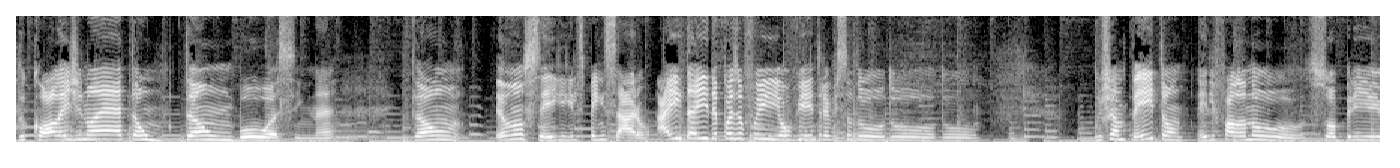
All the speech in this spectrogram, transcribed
do college não é tão, tão boa assim, né? Então, eu não sei o que eles pensaram. Aí daí depois eu fui ouvir a entrevista do, do, do, do Sean Payton, ele falando sobre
